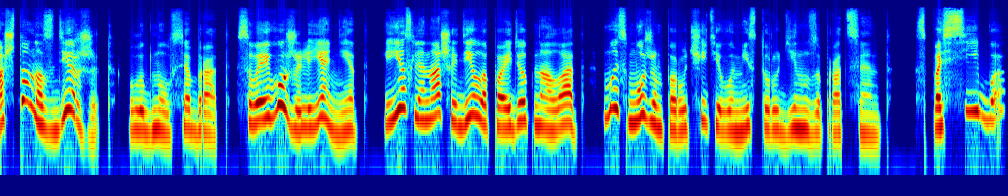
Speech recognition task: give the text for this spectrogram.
«А что нас держит?» — улыбнулся брат. «Своего жилья нет, и если наше дело пойдет на лад, мы сможем поручить его мистеру Дину за процент». «Спасибо!»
